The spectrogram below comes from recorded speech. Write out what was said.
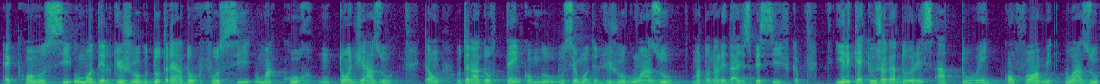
é como se o modelo de jogo do treinador fosse uma cor, um tom de azul. Então, o treinador tem como o seu modelo de jogo um azul, uma tonalidade específica. E ele quer que os jogadores atuem conforme o azul.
